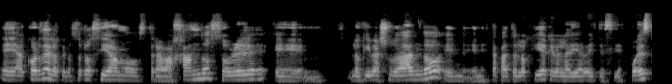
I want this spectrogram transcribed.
eh, acorde a lo que nosotros íbamos trabajando sobre eh, lo que iba ayudando en, esta patología que era la diabetes. Y después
